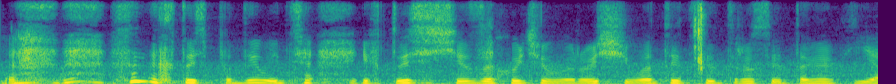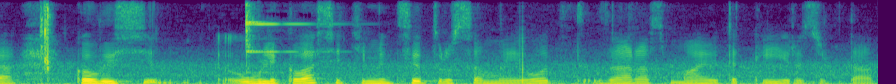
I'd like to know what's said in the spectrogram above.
хтось подивиться, і хтось ще захоче вирощувати цитруси, так як я колись увліклася тими цитрусами, і от зараз маю такий результат.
